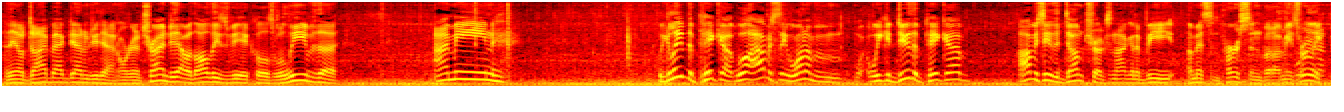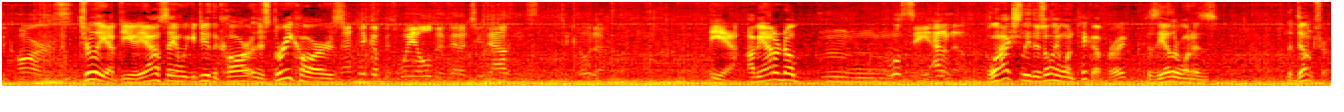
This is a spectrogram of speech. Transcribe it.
and then he'll dive back down and do that. And we're gonna try and do that with all these vehicles. We'll leave the, I mean, we can leave the pickup. Well, obviously one of them, we could do the pickup Obviously, the dump truck's not going to be a missing person, but I mean, it's really the cars. it's really up to you. Yeah, I was saying we could do the car. There's three cars. That pickup is way older than a 2000s Dakota. Yeah, I mean, I don't know. mm, We'll see. I don't know. well, actually, there's only one pickup, right? Because the other one is the dump truck.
